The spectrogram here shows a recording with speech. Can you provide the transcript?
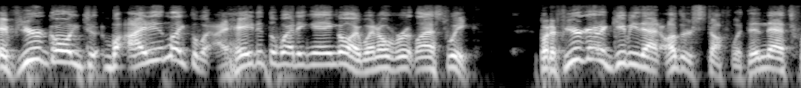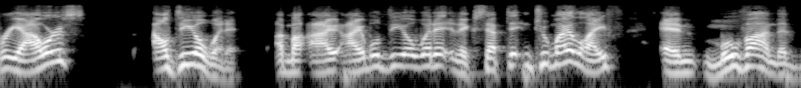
If you're going to, I didn't like the, way I hated the wedding angle. I went over it last week. But if you're going to give me that other stuff within that three hours, I'll deal with it. I, I will deal with it and accept it into my life and move on the,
